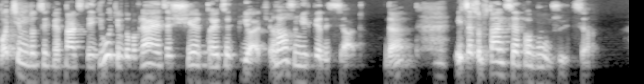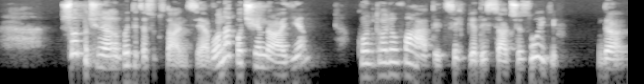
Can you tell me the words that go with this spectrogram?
Потім до цих 15 ідіотів додається ще 35, разом їх 50. Да? І ця субстанція пробуджується. Що починає робити ця субстанція? Вона починає контролювати цих 50 шизоїдів. Да.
